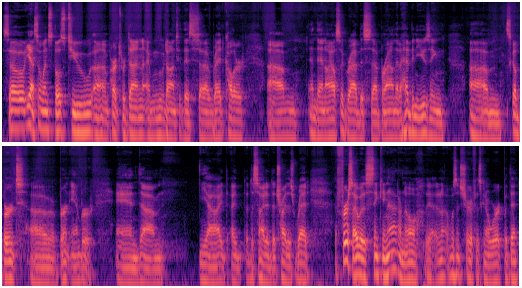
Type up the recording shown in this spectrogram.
So yeah, so once those two uh, parts were done, I moved on to this uh, red color. Um, and then I also grabbed this uh, brown that I had been using. Um, it's called burnt, uh, burnt umber and um, yeah, I, I decided to try this red. At first, I was thinking, I don't know, I wasn't sure if it's going to work, but then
